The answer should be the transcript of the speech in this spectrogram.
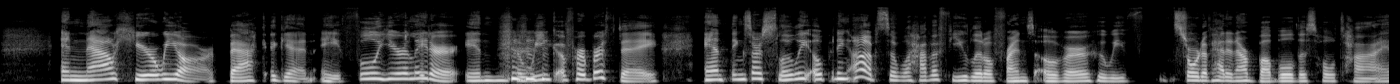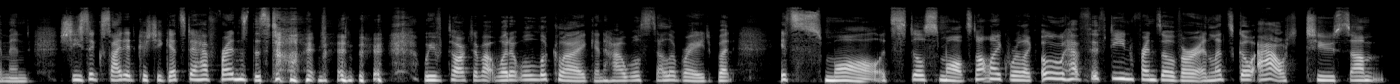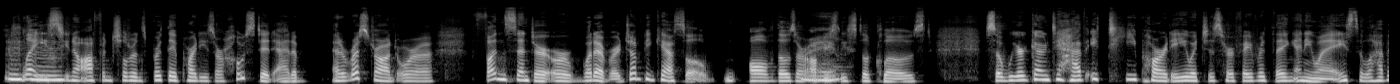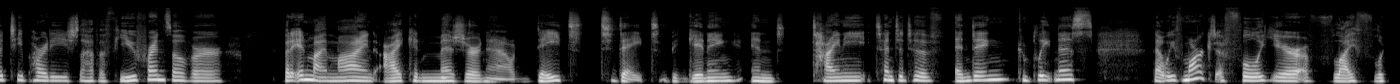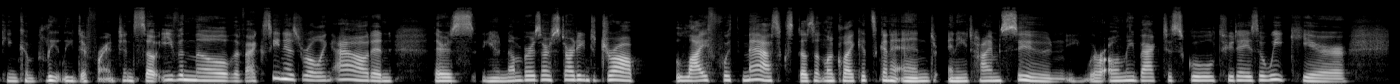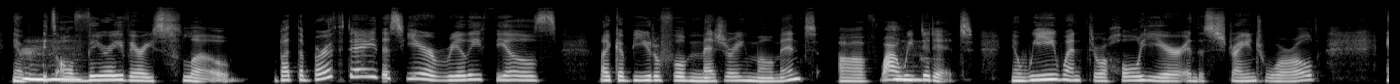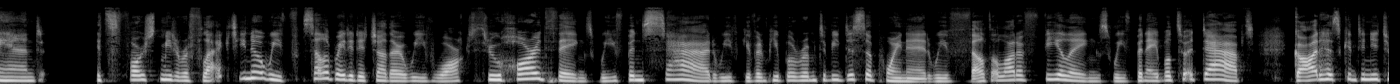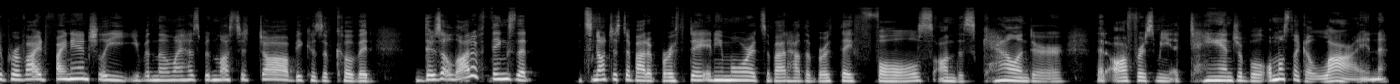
And now here we are back again a full year later in the week of her birthday and things are slowly opening up. So we'll have a few little friends over who we've sort of had in our bubble this whole time. And she's excited because she gets to have friends this time. and we've talked about what it will look like and how we'll celebrate. But it's small. It's still small. It's not like we're like, oh, have 15 friends over and let's go out to some place. Mm-hmm. You know, often children's birthday parties are hosted at a at a restaurant or a fun center or whatever, a jumping castle. All of those are right. obviously still closed. So we're going to have a tea party, which is her favorite thing anyway. So we'll have a tea party. She'll have a few friends over. But in my mind, I can measure now date to date, beginning and tiny tentative ending completeness that we've marked a full year of life looking completely different. And so even though the vaccine is rolling out and there's, you know, numbers are starting to drop, life with masks doesn't look like it's going to end anytime soon. We're only back to school 2 days a week here. You know, mm-hmm. it's all mm-hmm. very very slow. But the birthday this year really feels like a beautiful measuring moment of wow, mm. we did it. You know, we went through a whole year in this strange world and it's forced me to reflect. You know, we've celebrated each other. We've walked through hard things. We've been sad. We've given people room to be disappointed. We've felt a lot of feelings. We've been able to adapt. God has continued to provide financially, even though my husband lost his job because of COVID. There's a lot of things that it's not just about a birthday anymore. It's about how the birthday falls on this calendar that offers me a tangible, almost like a line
